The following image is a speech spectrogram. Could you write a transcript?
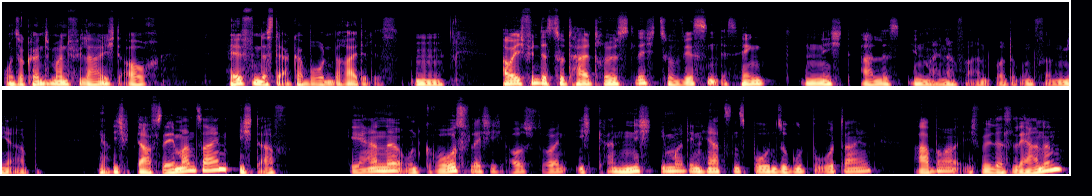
Und so könnte man vielleicht auch helfen, dass der Ackerboden bereitet ist. Mhm. Aber ich finde es total tröstlich zu wissen, es hängt nicht alles in meiner Verantwortung und von mir ab. Ja. Ich darf Sämann sein, ich darf gerne und großflächig ausstreuen. Ich kann nicht immer den Herzensboden so gut beurteilen, aber ich will das lernen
